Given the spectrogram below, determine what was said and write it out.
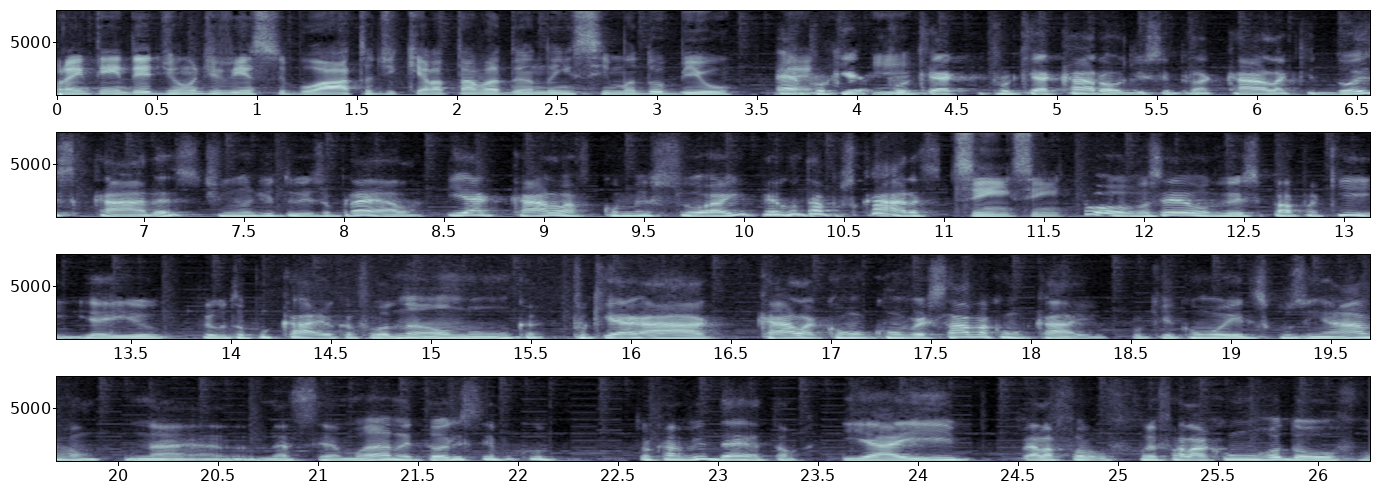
para entender de onde vinha esse boato de que ela tava dando em cima do Bill. É, né? porque, e... porque, porque a Carol disse pra Carla que dois caras tinham dito isso pra ela. E a Carla começou a perguntar pros caras. Sim, sim. Pô, você ouviu esse papo aqui? E aí perguntou pro Caio. O Caio falou, não, nunca. Porque a, a Carla conversava com o Caio, porque como eles cozinhavam na, na semana, então eles sempre trocavam ideia e tal. E aí ela foi, foi falar com o Rodolfo.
